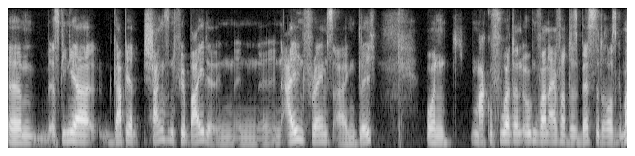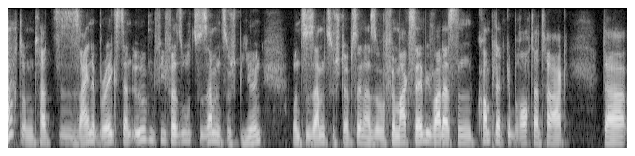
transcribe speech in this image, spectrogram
Ähm, es ging ja, gab ja Chancen für beide in, in, in allen Frames eigentlich. Und Marco Fu hat dann irgendwann einfach das Beste draus gemacht und hat seine Breaks dann irgendwie versucht zusammenzuspielen und zusammenzustöpseln. Also für Mark Selby war das ein komplett gebrauchter Tag. Da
